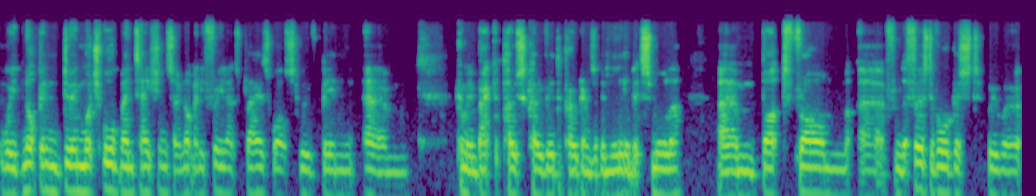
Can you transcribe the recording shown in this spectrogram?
we've not been doing much augmentation, so not many freelance players. Whilst we've been um, coming back post COVID, the programs have been a little bit smaller. Um, but from uh, from the first of August, we were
